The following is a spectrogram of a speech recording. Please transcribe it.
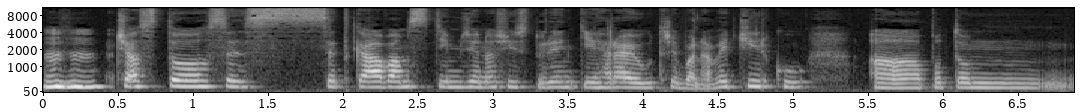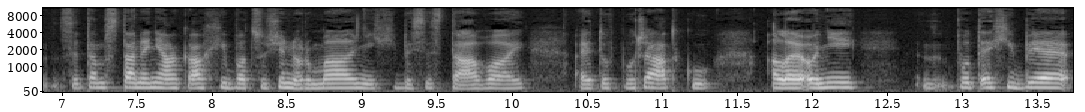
Mm-hmm. Často se setkávám s tím, že naši studenti hrajou třeba na večírku a potom se tam stane nějaká chyba, což je normální, chyby se stávají a je to v pořádku, ale oni po té chybě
